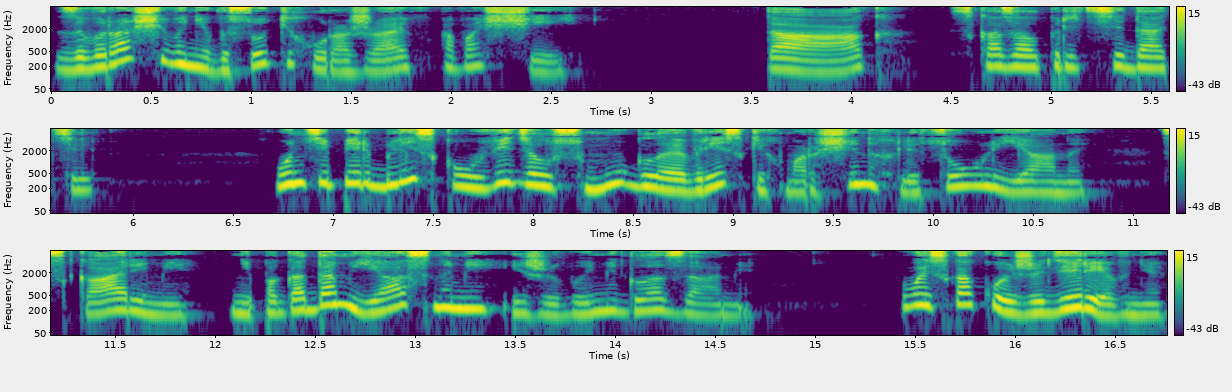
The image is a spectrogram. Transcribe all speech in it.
за выращивание высоких урожаев овощей. «Так», — сказал председатель. Он теперь близко увидел смуглое в резких морщинах лицо Ульяны с карими, не по годам ясными и живыми глазами. «Вы из какой же деревни?»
